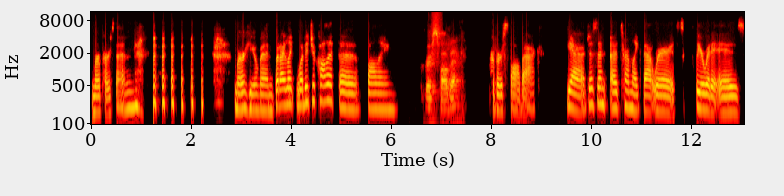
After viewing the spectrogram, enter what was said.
mer person, mer human. But I like, what did you call it? The falling Reverse fallback. Reverse fallback. Yeah, just an, a term like that where it's clear what it is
